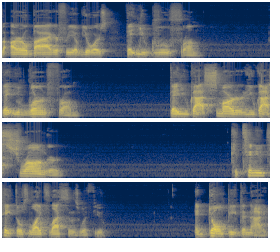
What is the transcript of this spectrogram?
autobiography of yours that you grew from, that you learned from, that you got smarter, you got stronger. Continue to take those life lessons with you and don't be denied.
